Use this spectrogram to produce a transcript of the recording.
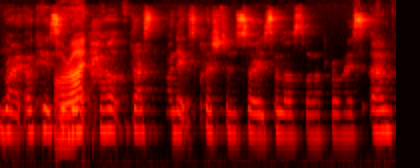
Right. Okay. So All right. what, how? That's my next question. Sorry, it's the last one. I promise. Um,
